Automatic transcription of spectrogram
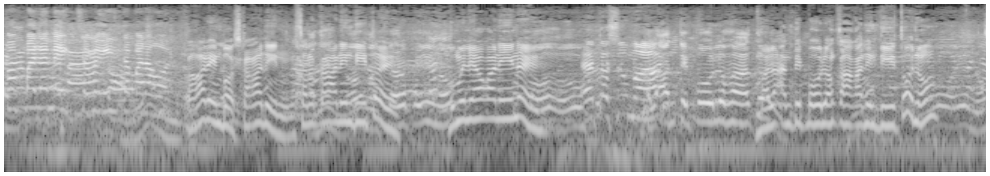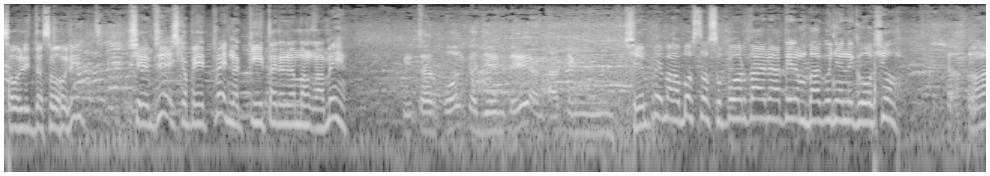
pampalamig sa mainit na panahon. Kakanin boss, kakanin. Masarap kakanin dito eh. Bumili ako kanina eh. Eto suman. Mala antipolo nga to. Mala antipolo ang kakanin dito, no? Solid na solid. Siyempre, Escapet Friend, nagkita na naman kami. Peter Paul Cadiente, ang ating Siyempre mga boss, no, suportahan natin ang bago niya negosyo. Mga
